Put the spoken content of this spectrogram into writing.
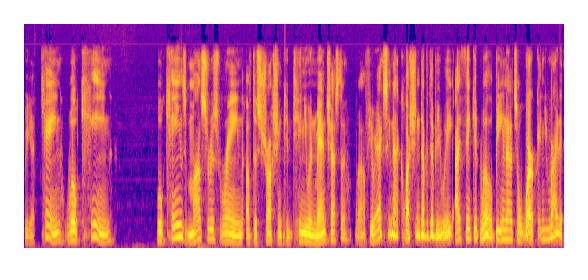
we got Kane. Will Kane? Will Kane's monstrous reign of destruction continue in Manchester? Well, if you're asking that question, WWE, I think it will, being that it's a work and you write it.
